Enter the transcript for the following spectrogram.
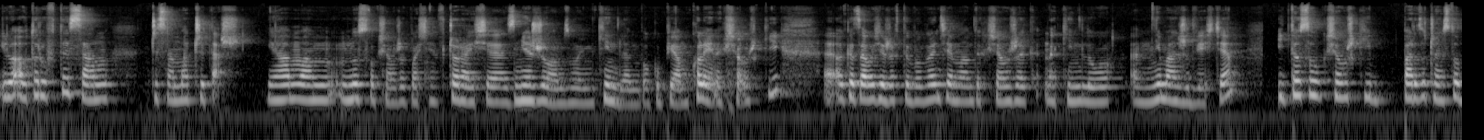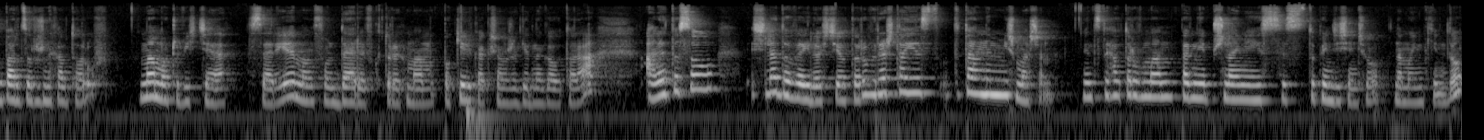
ilu autorów ty sam czy sama czytasz. Ja mam mnóstwo książek, właśnie wczoraj się zmierzyłam z moim Kindlem, bo kupiłam kolejne książki. E, okazało się, że w tym momencie mam tych książek na Kindlu niemalże 200. I to są książki bardzo często bardzo różnych autorów. Mam oczywiście serię, mam foldery, w których mam po kilka książek jednego autora, ale to są śladowe ilości autorów, reszta jest totalnym miszmaszem. Więc tych autorów mam pewnie przynajmniej z 150 na moim Kindle.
